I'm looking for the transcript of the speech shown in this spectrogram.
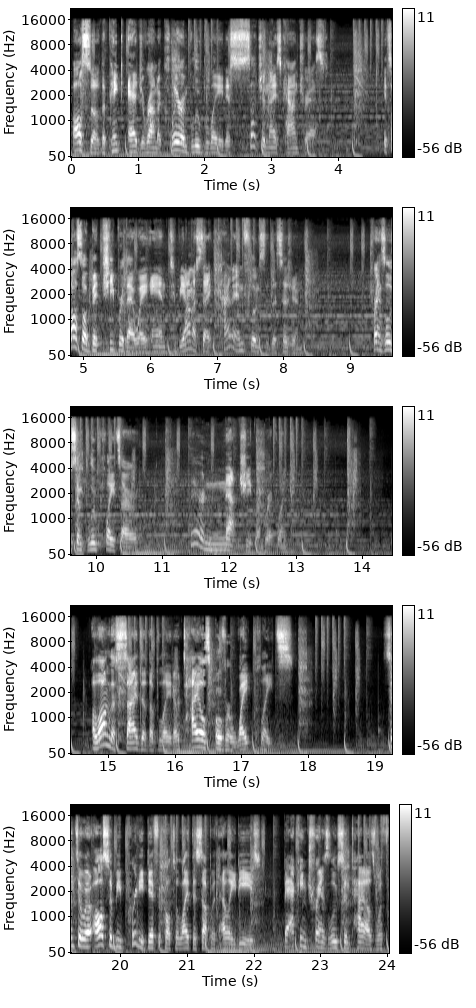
Also, the pink edge around a clear and blue blade is such a nice contrast. It's also a bit cheaper that way, and to be honest, that kinda influenced the decision. Translucent blue plates are... they're not cheap on Bricklink. Along the sides of the blade are tiles over white plates. Since it would also be pretty difficult to light this up with LEDs, backing translucent tiles with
